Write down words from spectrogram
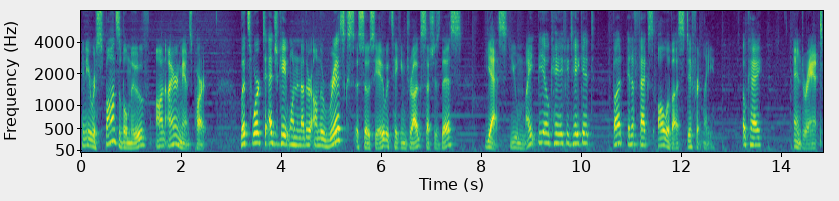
and irresponsible move on Ironman's part. Let's work to educate one another on the risks associated with taking drugs such as this. Yes, you might be okay if you take it, but it affects all of us differently. Okay, End rant.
